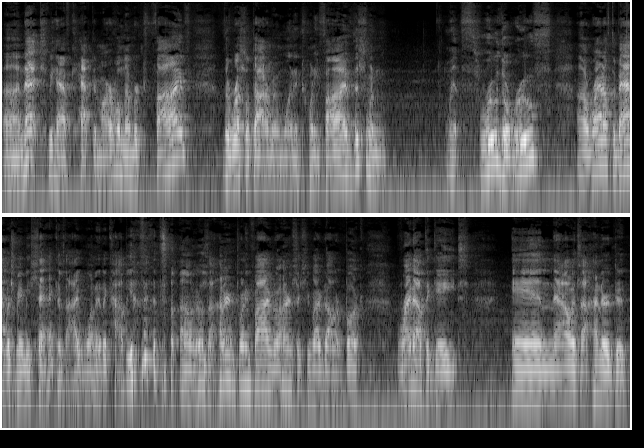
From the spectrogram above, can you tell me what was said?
Uh, next, we have Captain Marvel, number five, the Russell Dauterman 1 in 25. This one went through the roof uh, right off the bat, which made me sad because I wanted a copy of it. um, it was a 125 to 165 dollar book right out the gate, and now it's 100 to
